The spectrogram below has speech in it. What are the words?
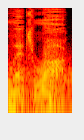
Let's rock.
